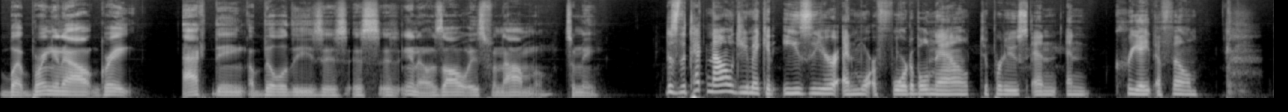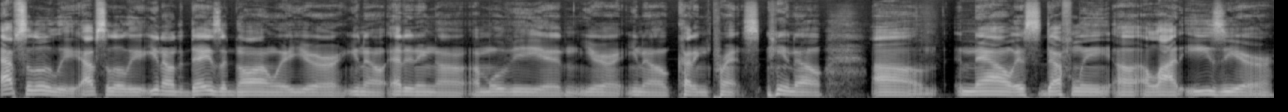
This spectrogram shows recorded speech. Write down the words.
But bringing out great acting abilities is, is, is you know is always phenomenal to me. Does the technology make it easier and more affordable now to produce and, and create a film? Absolutely, absolutely. You know, the days are gone where you're, you know, editing a, a movie and you're, you know, cutting prints. You know, um, now it's definitely a, a lot easier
